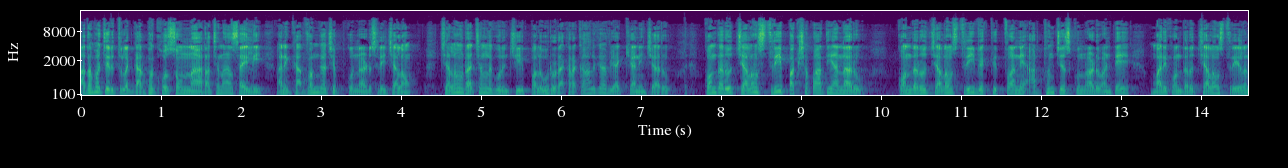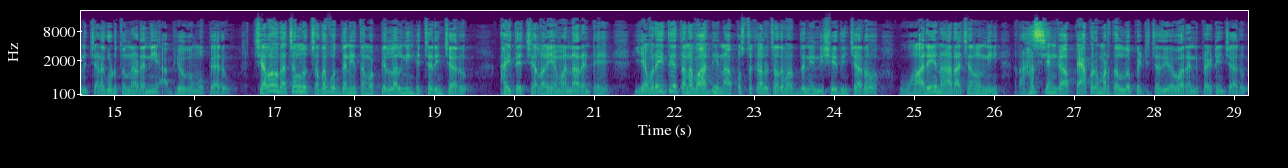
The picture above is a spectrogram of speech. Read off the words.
అధమచరితుల గర్భకోసం నా రచనా శైలి అని గర్వంగా చెప్పుకున్నాడు శ్రీ చలం. చలం రచనల గురించి పలువురు రకరకాలుగా వ్యాఖ్యానించారు. కొందరు చలం స్త్రీ పక్షపాతి అన్నారు. కొందరు చలం స్త్రీ వ్యక్తిత్వాన్ని అర్థం చేసుకున్నాడు అంటే మరికొందరు చలం స్త్రీలను చెడగొడుతున్నాడని అభియోగం మోపారు. చలం రచనలు చదవొద్దని తమ పిల్లల్ని హెచ్చరించారు. అయితే చలం ఏమన్నారంటే ఎవరైతే తన వారిని నా పుస్తకాలు చదవద్దని నిషేధించారో వారే నా రచనల్ని రహస్యంగా పేపర్ మడతల్లో పెట్టి చదివేవారని ప్రకటించారు.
